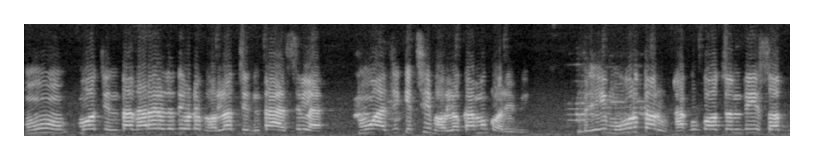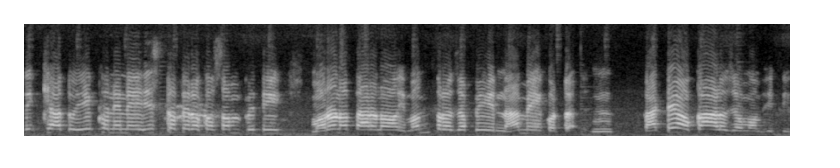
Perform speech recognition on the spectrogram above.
ମୁଁ ମୋ ଚିନ୍ତାଧାରାରେ ଯଦି ଗୋଟେ ଭଲ ଚିନ୍ତା ଆସିଲା ମୁଁ ଆଜି କିଛି ଭଲ କାମ କରିବି। ଏଇ ମୁହୂର୍ତ୍ତରୁ ଠାକୁର କହୁଛନ୍ତି ସଦୀକ୍ଷା ତୁ ଏକ ନେ ଇଷ୍ଟତେ ରଖ ସମ୍ପ୍ରୀତି ମରଣ ତାରଣ ଏ ମନ୍ତ୍ର ଜପେ ନାମେ କଟା କାଟେ ଅକାଳ ଜମ ଭୀତି।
